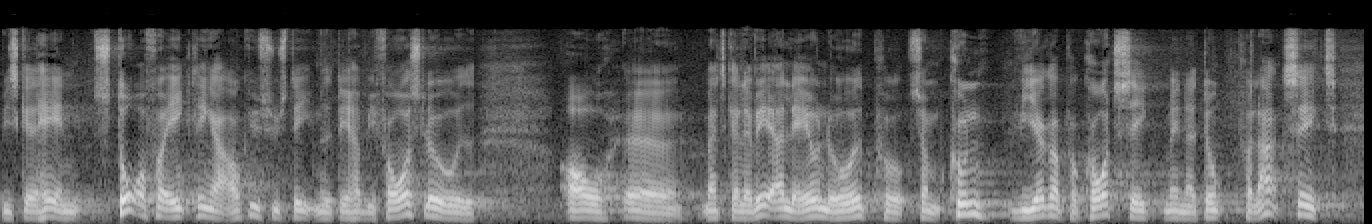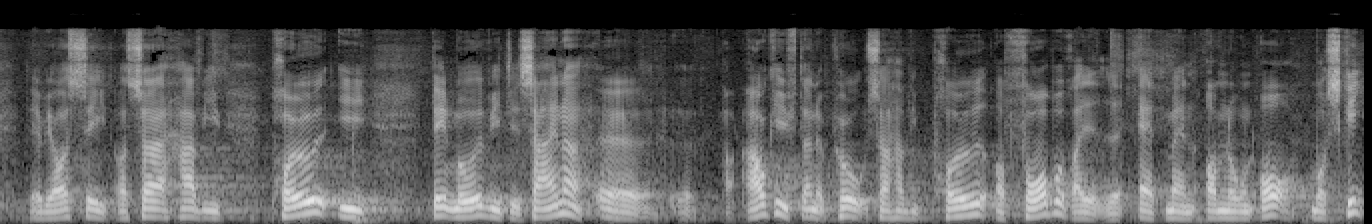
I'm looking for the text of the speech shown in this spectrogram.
Vi skal have en stor forenkling af afgiftssystemet, det har vi foreslået og øh, man skal lade være at lave noget, på, som kun virker på kort sigt, men er dumt på lang sigt. Det har vi også set. Og så har vi prøvet i den måde, vi designer øh, afgifterne på, så har vi prøvet at forberede, at man om nogle år måske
